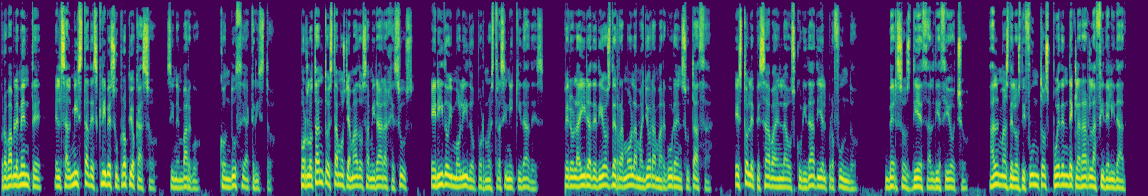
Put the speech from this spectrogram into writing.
Probablemente el salmista describe su propio caso, sin embargo, conduce a Cristo. Por lo tanto, estamos llamados a mirar a Jesús, herido y molido por nuestras iniquidades, pero la ira de Dios derramó la mayor amargura en su taza. Esto le pesaba en la oscuridad y el profundo. Versos 10 al 18. Almas de los difuntos pueden declarar la fidelidad,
